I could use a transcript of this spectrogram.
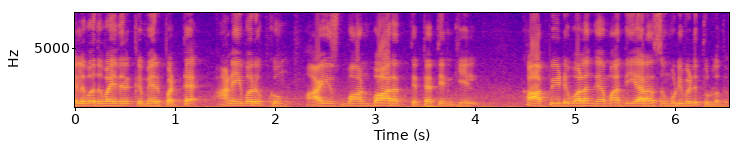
எழுபது வயதிற்கு மேற்பட்ட அனைவருக்கும் ஆயுஷ்மான் பாரத் திட்டத்தின் கீழ் காப்பீடு வழங்க மத்திய அரசு முடிவெடுத்துள்ளது.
